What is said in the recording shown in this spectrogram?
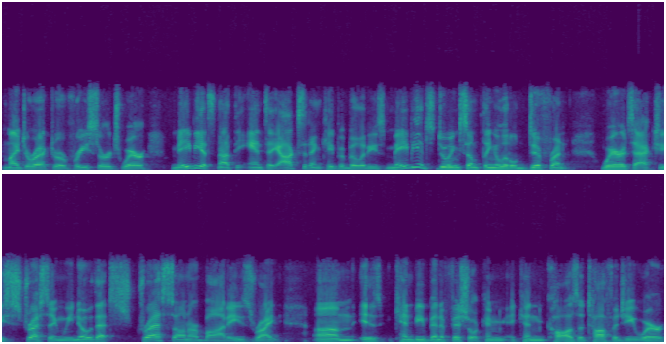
my director of research where maybe it's not the antioxidant capabilities maybe it's doing something a little different where it's actually stressing. We know that stress on our bodies right um, is can be beneficial can can cause autophagy where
